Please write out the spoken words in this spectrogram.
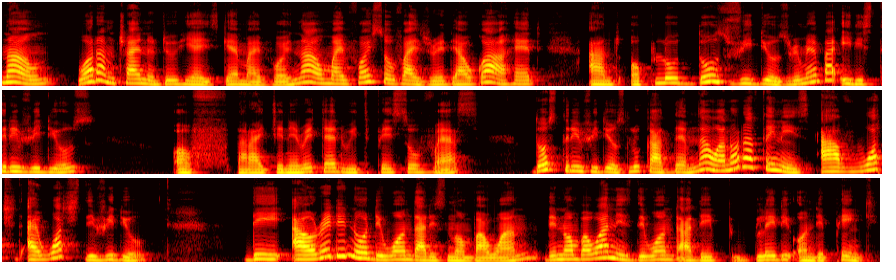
Now, what I'm trying to do here is get my voice. Now, my voiceover is ready. I'll go ahead and upload those videos. Remember, it is three videos of that I generated with Pixelverse. Those three videos, look at them. Now, another thing is I've watched, I watched the video. The I already know the one that is number one. The number one is the one that the lady on the pink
